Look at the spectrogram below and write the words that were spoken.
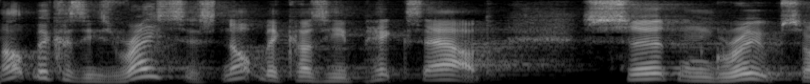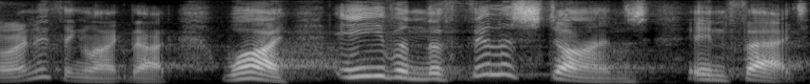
Not because he's racist, not because he picks out certain groups or anything like that. Why? Even the Philistines, in fact,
